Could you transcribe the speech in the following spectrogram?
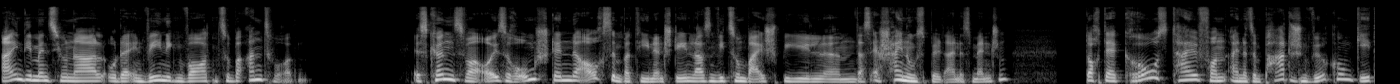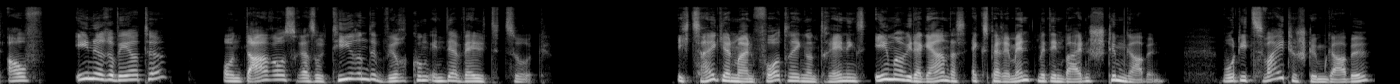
eindimensional oder in wenigen Worten zu beantworten. Es können zwar äußere Umstände auch Sympathien entstehen lassen, wie zum Beispiel ähm, das Erscheinungsbild eines Menschen, doch der Großteil von einer sympathischen Wirkung geht auf innere Werte und daraus resultierende Wirkung in der Welt zurück. Ich zeige ja in meinen Vorträgen und Trainings immer wieder gern das Experiment mit den beiden Stimmgabeln, wo die zweite Stimmgabel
